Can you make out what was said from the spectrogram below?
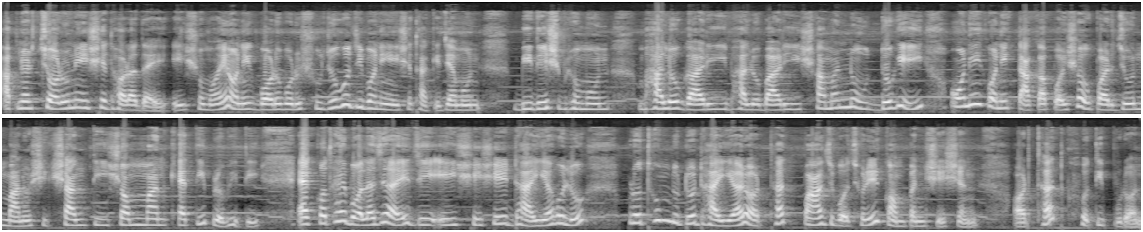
আপনার চরণে এসে ধরা দেয়। এই সময় অনেক বড় বড় সুযোগও জীবনে এসে থাকে, যেমন বিদেশ ভ্রমণ, ভালো গাড়ি, ভালো বাড়ি, সামান্য উদ্যোগেই অনেক অনেক টাকা, পয়সা উপার্জন, মানসিক শান্তি, সম্মান, খ্যাতি প্রভৃতি। এক কথায় বলা যায় যে এই শেষের ঢাইয়া হলো প্রথম দুটো ঢাইয়ার অর্থাৎ পাঁচ বছরের কম্পেনসেশন অর্থাৎ ক্ষতিপূরণ।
